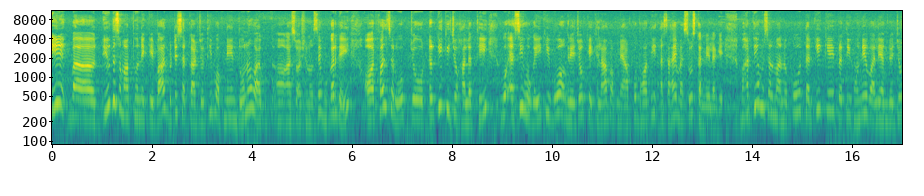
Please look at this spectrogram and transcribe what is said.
कि युद्ध समाप्त होने के बाद ब्रिटिश सरकार जो थी वो अपने इन दोनों आश्वासनों से मुकर गई और फलस्वरूप जो तुर्की की जो हालत थी वो ऐसी हो गई कि वो अंग्रेज़ों के खिलाफ अपने आप को बहुत ही असहाय महसूस करने लगे। भारतीय मुसलमानों को तुर्की के प्रति होने वाले अंग्रेज़ों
